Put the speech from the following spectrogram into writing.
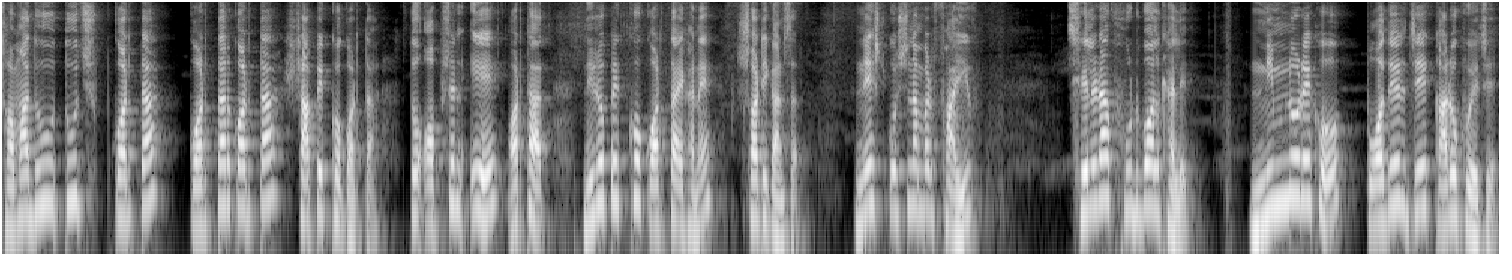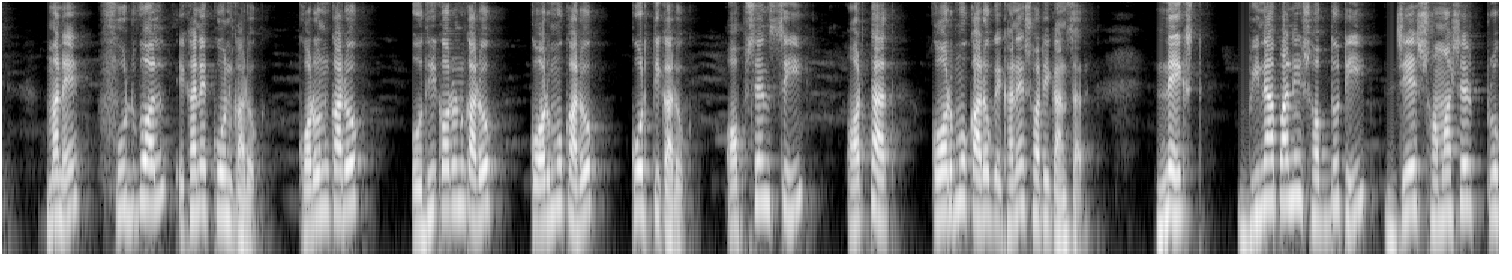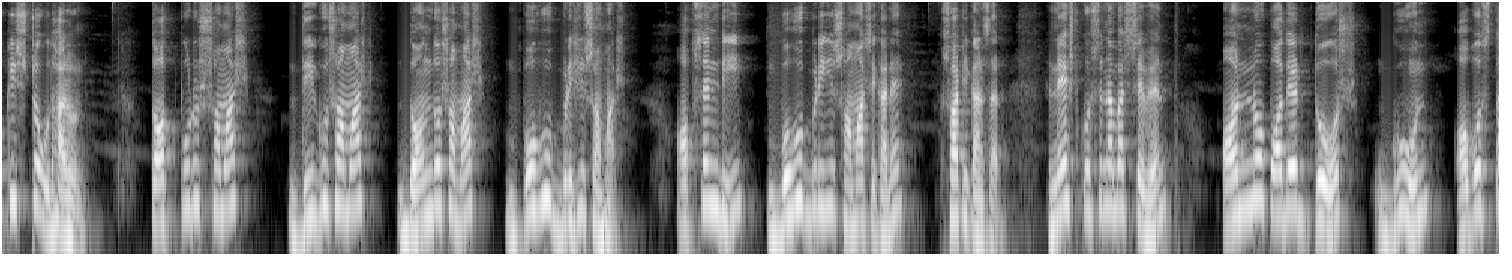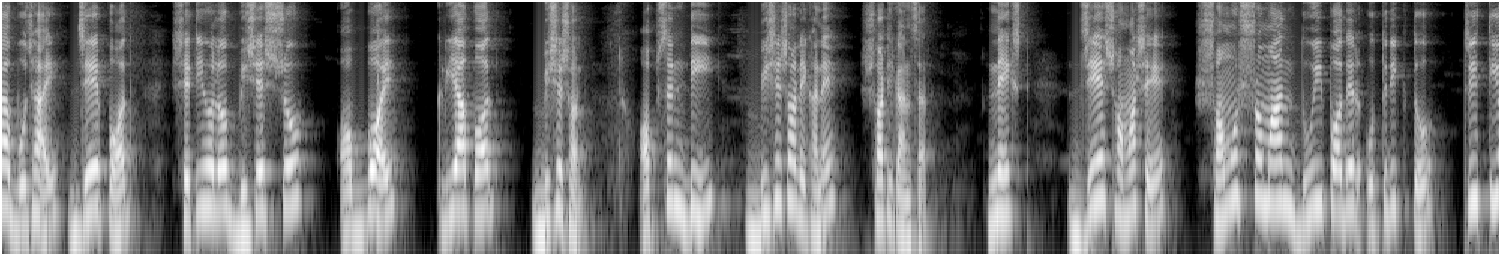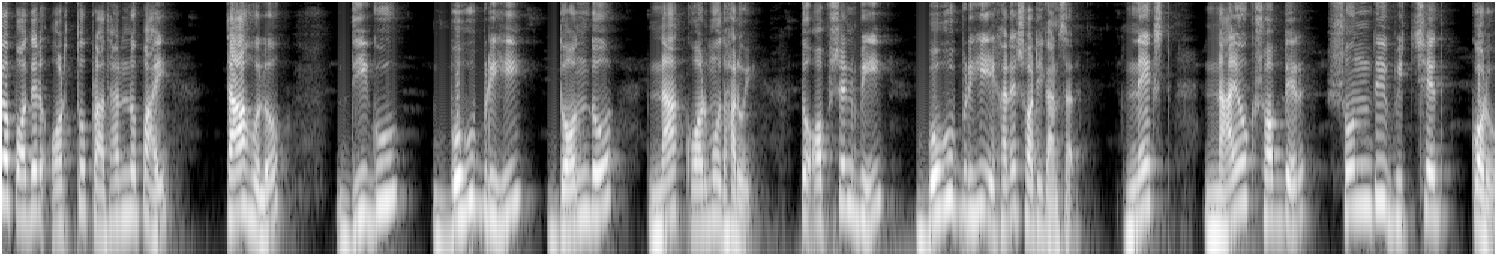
সমাধুতুজ কর্তা, কর্তার কর্তা, সাপেক্ষ কর্তা। তো অপশন এ অর্থাৎ নিরপেক্ষ কর্তা এখানে সঠিক answer next question number five ছেলেরা ফুটবল খেলে। নিম্নরেখ পদের যে কারক হয়েছে মানে ফুটবল এখানে কোন কারক? করণ কারক, অধিকরণ কারক কর্মকারক কর্তিকারক অপশন সি, অর্থাৎ কর্মকারক এখানে সঠিক আনসার নেক্সট বিনা পানি শব্দটি যে সমাসের প্রকৃষ্ট উদাহরণ। তৎপুরুষ সমাস, দ্বিগু সমাস, দ্বন্দ্ব সমাস বহুব্রীহি সমাস। অপশন ডি বহুব্রীহি সমাস এখানে সঠিক answer next question number seven অন্য পদের দোষ, গুণ, অবস্থা বোঝায় যে পদ, সেটি হলো বিশেষ্য, অব্যয়, ক্রিয়াপদ, বিশেষণ। অপশন ডি বিশেষণ এখানে সঠিক আনসার নেক্সট যে সমাসে সমস্যমান দুই পদের অতিরিক্ত তৃতীয় পদের অর্থ প্রাধান্য পায়, তা হল দ্বিগু, বহুব্রীহি, দ্বন্দ্ব না কর্মধারয় তো অপশন বি বহুব্রীহি এখানে সঠিক আনসার নেক্সট নায়ক শব্দের সন্ধি বিচ্ছেদ করো।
